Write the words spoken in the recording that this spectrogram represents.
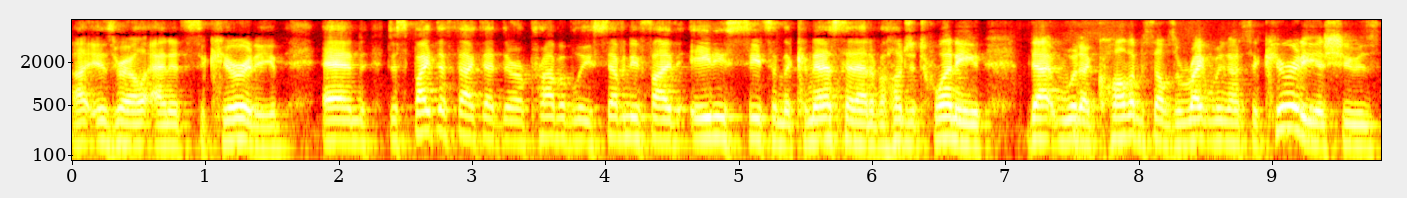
uh, Israel and its security. And despite the fact that there are probably 75, 80 seats in the Knesset out of 120 that would uh, call themselves a right wing on security issues,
